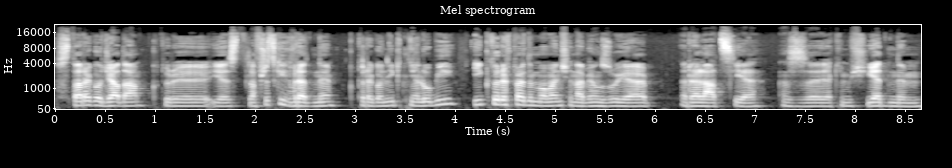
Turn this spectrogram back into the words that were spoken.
starego dziada, który jest dla wszystkich wredny, którego nikt nie lubi i który w pewnym momencie nawiązuje relacje z jakimś jednym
